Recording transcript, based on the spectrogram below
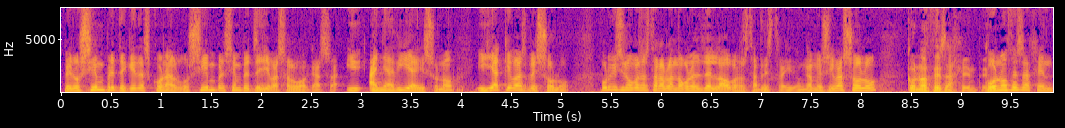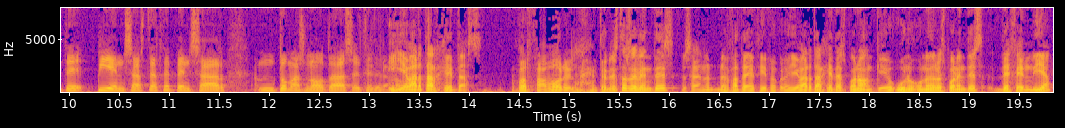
pero siempre te quedas con algo, siempre, siempre te llevas algo a casa. Y añadía eso, ¿no? Y ya que vas, ve solo, porque si no vas a estar hablando con el del lado, vas a estar distraído. En cambio, si vas solo, Conoces a gente. conoces a gente, piensas, te hace pensar, mm, tomas notas, etcétera. Y ¿no? llevar tarjetas. Por favor, en estos eventos, o sea, no, no es falta decirlo, pero llevar tarjetas, bueno, aunque uno, uno de los ponentes defendía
